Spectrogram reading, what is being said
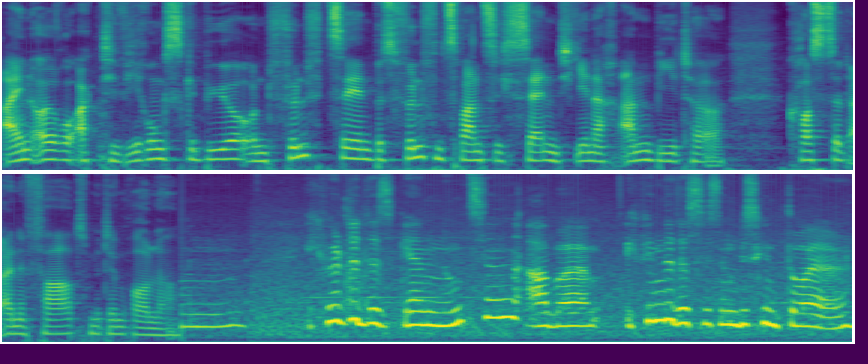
1 Euro Aktivierungsgebühr und 15 bis 25 Cent je nach Anbieter kostet eine Fahrt mit dem Roller. Ich würde das gerne nutzen, aber ich finde, das ist ein bisschen teuer.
